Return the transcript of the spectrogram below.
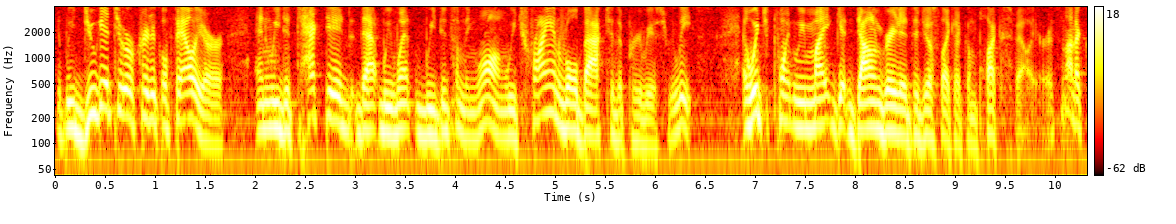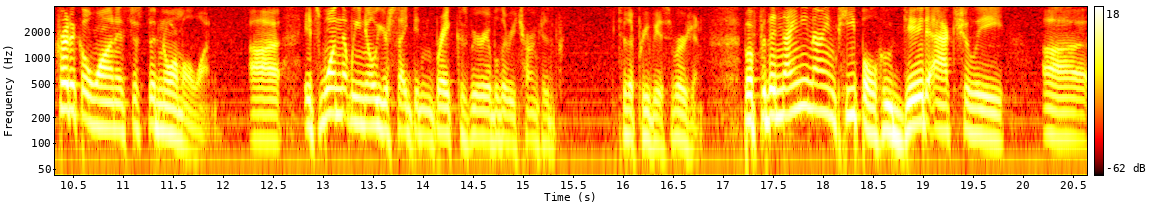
If we do get to a critical failure and we detected that we went, we did something wrong, we try and roll back to the previous release. At which point we might get downgraded to just like a complex failure. It's not a critical one, it's just a normal one. Uh, it's one that we know your site didn't break because we were able to return to the, to the previous version. But for the 99 people who did actually, uh,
